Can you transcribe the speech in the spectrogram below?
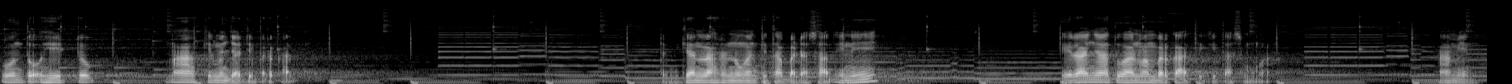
untuk hidup makin menjadi berkat. Demikianlah renungan kita pada saat ini. Kiranya Tuhan memberkati kita semua. Amin.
